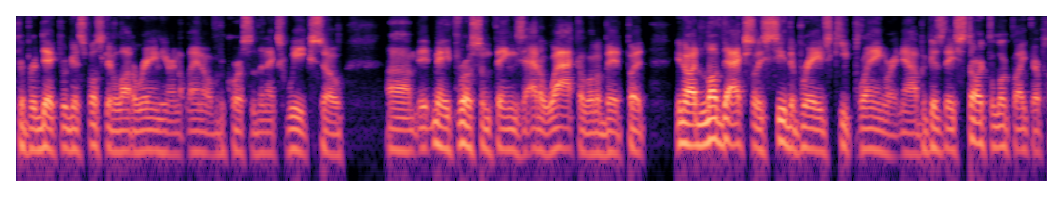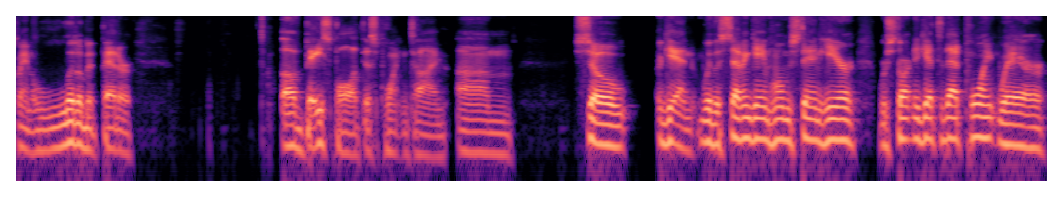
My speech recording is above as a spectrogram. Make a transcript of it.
to predict. We're supposed to get a lot of rain here in Atlanta over the course of the next week, so um, it may throw some things out of whack a little bit. But you know, I'd love to actually see the Braves keep playing right now because they start to look like they're playing a little bit better of baseball at this point in time. Um, so again, with a seven game homestand here, we're starting to get to that point where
